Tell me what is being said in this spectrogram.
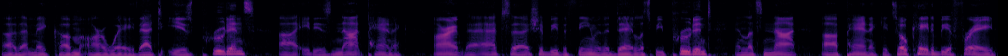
that may come our way. That is prudence, it is not panic. All right, that uh, should be the theme of the day. Let's be prudent and let's not uh, panic. It's okay to be afraid,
